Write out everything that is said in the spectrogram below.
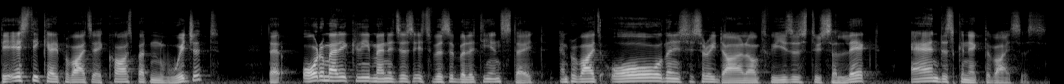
The SDK provides a Cast button widget that automatically manages its visibility and state and provides all the necessary dialogues for users to select and disconnect devices.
